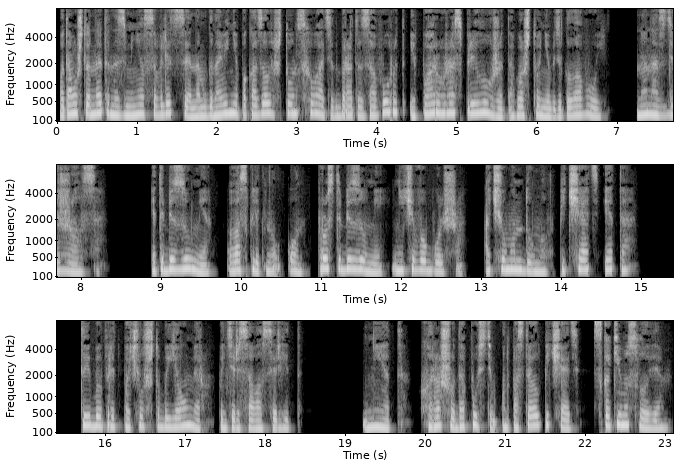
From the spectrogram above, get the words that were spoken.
потому что Нэтан изменился в лице, на мгновение показалось, что он схватит брата за ворот и пару раз приложит обо что-нибудь головой. Но нас сдержался. «Это безумие!» — воскликнул он. «Просто безумие, ничего больше. О чем он думал? Печать — это...» «Ты бы предпочел, чтобы я умер?» — поинтересовался Рид. «Нет, Хорошо, допустим, он поставил печать. С каким условием?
